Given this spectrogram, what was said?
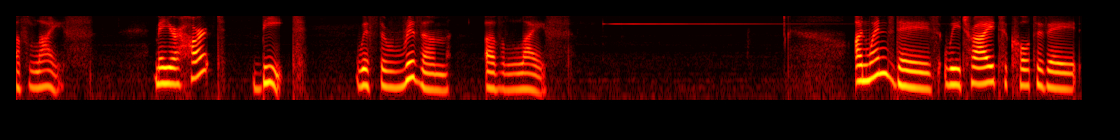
of life. May your heart beat with the rhythm of life. On Wednesdays, we try to cultivate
